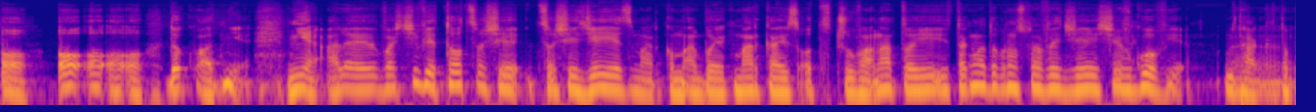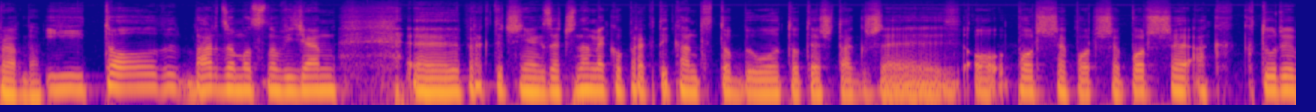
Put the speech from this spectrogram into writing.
O, o, o, o, o, dokładnie. Nie, ale właściwie to, co się, co się dzieje z marką, albo jak marka jest odczuwana, to jej tak na dobrą sprawę dzieje się w głowie. Tak, to E, prawda. I to bardzo mocno widziałem e, praktycznie jak zaczynam jako praktykant, to było to też tak, że o Porsche, Porsche, Porsche, a który,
